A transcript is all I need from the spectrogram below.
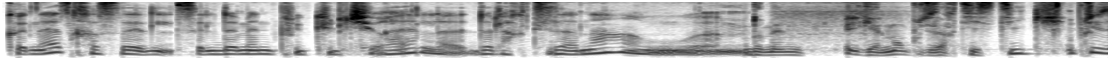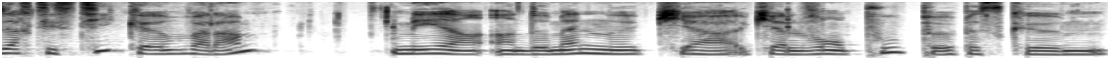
connaître. C'est le domaine plus culturel de l'artisanat. ou domaine également plus artistique. Plus artistique voilà mais un, domaine qui a, qui a le vent en poupe parce que,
